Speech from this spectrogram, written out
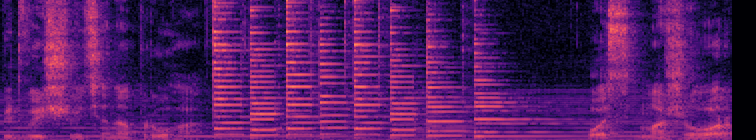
Підвищується напруга. Ось мажор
